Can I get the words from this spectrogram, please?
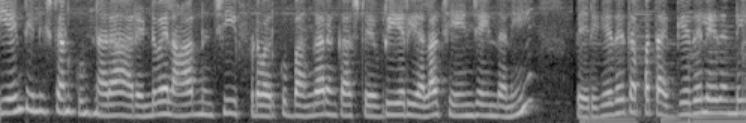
ఏంటి లిస్ట్ అనుకుంటున్నారా? రెండు వేల ఆరు నుంచి ఇప్పటి వరకు బంగారం కాస్ట్ ఎవ్రీ ఇయర్ ఎలా చేంజ్ అయిందని పెరిగేదే తప్ప తగ్గేదే లేదండి.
